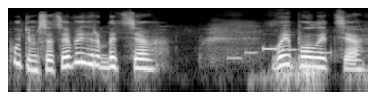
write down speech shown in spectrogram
Потім все це вигребеться, випалиться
